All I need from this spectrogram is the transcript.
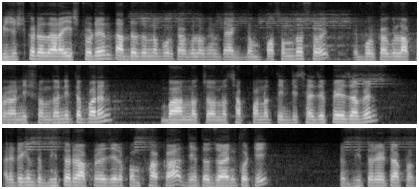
বিশেষ করে যারা স্টুডেন্ট তাদের জন্য বোরকাগুলো কিন্তু একদম পছন্দসই। এই বোরকাগুলো আপনারা নিঃসন্দেহ নিতে পারেন। বাহান্ন, চুয়ান্ন, ছাপ্পান্ন তিনটি সাইজে পেয়ে যাবেন। আর এটা কিন্তু ভিতরে আপনারা যেরকম ফাঁকা, যেহেতু জয়েন কোটি ভিতরে এটা আপনার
